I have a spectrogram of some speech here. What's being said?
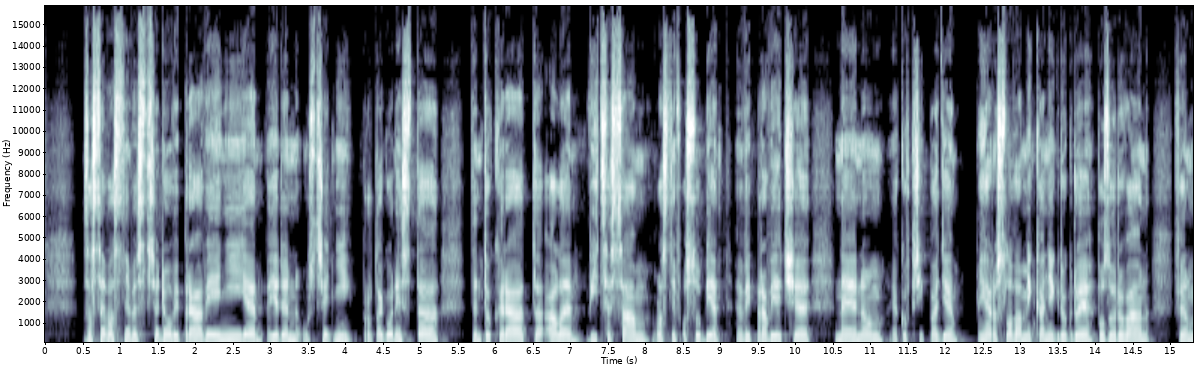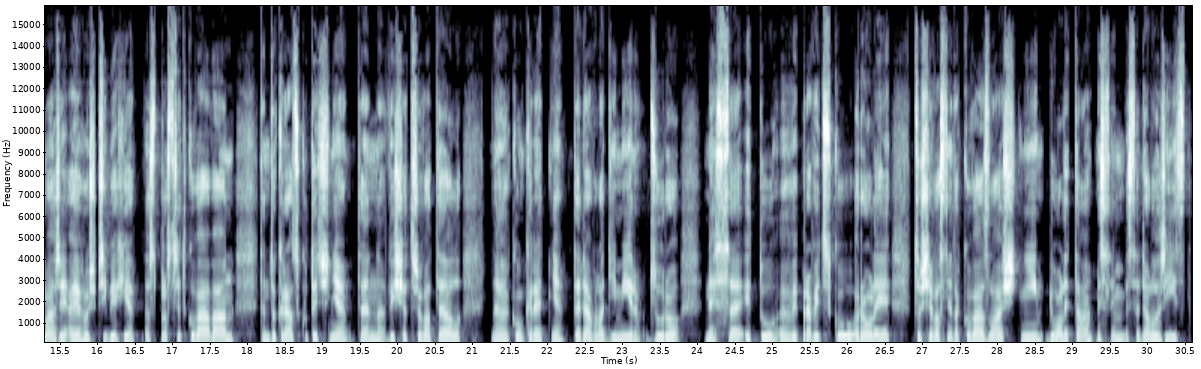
Zase vlastně ve středu vyprávění je jeden ústřední protagonista, tentokrát ale více sám vlastně v osobě vypravěče, nejenom jako v případě Jaroslava Mika, někdo, kdo je pozorován filmaři a jehož příběh je zprostředkováván. Tentokrát skutečně ten vyšetřovatel, eh, konkrétně teda Vladimír Dzuro, nese i tu vypravickou roli, což je vlastně taková zvláštní dualita, myslím, by se dalo říct.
